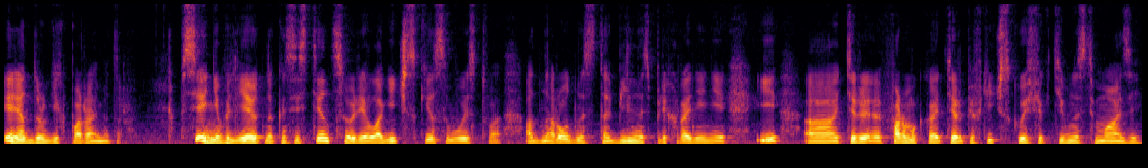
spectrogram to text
и ряд других параметров. Все они влияют на консистенцию, реологические свойства, однородность, стабильность при хранении и э, фармакотерапевтическую эффективность мазей.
